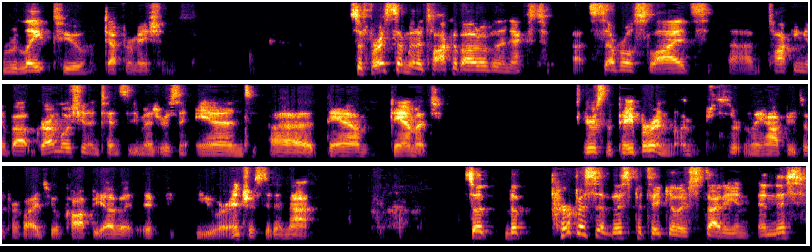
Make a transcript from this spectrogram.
relate to deformations? So first I'm going to talk about over the next uh, several slides, uh, talking about ground motion intensity measures and uh, dam damage here's the paper, and I'm certainly happy to provide you a copy of it if you are interested in that. So the purpose of this particular study, and, and this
